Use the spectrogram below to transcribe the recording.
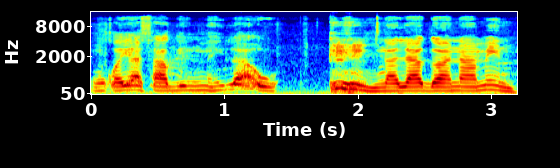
O kaya saging na hilaw. Nalaga namin.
